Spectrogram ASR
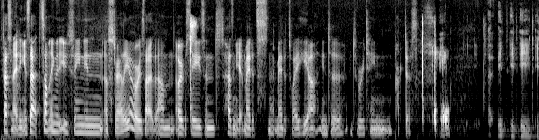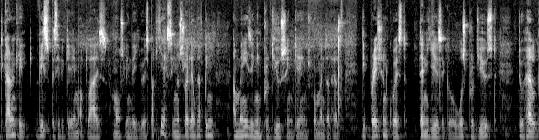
fascinating. Is that something that you've seen in Australia, or is that um, overseas and hasn't yet made its made its way here into into routine practice? It, it, it, it currently, this specific game applies mostly in the US, but yes, in Australia we have been amazing in producing games for mental health. Depression Quest 10 years ago was produced to help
